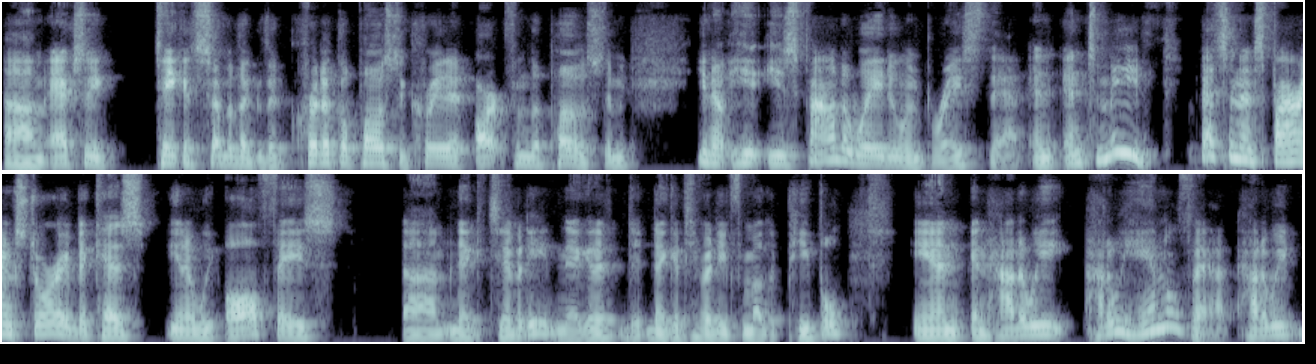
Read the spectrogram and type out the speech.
um, actually taken some of the, the critical posts and created art from the post. I mean you know he, he's found a way to embrace that. And and to me that's an inspiring story because you know we all face um, negativity, negative negativity from other people, and and how do we how do we handle that? How do we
